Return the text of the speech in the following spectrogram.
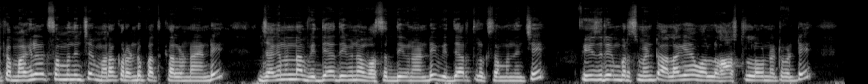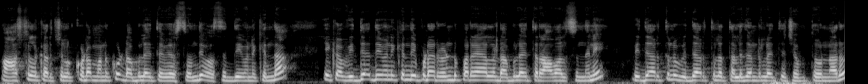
ఇక మహిళలకు సంబంధించి మరొక రెండు పథకాలు ఉన్నాయండి. జగనన్న విద్యా దీవెన వసతి దీవెన అండి. విద్యార్థులకు సంబంధించి ఫీజు రియంబర్స్మెంట్ అలాగే వాళ్ళు హాస్టల్లో ఉన్నటువంటి హాస్టల్ ఖర్చులకు కూడా మనకు డబ్బులు అయితే వేస్తుంది వసతి దీవెన కింద. ఇక విద్యా దీవెన కింద ఇప్పుడు రెండు పర్యాల డబ్బులు అయితే రావాల్సిందని విద్యార్థులు విద్యార్థుల తల్లిదండ్రులు అయితే చెబుతూ ఉన్నారు.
